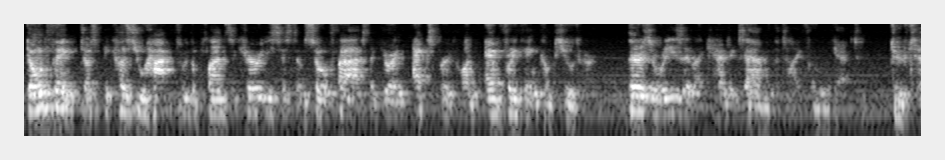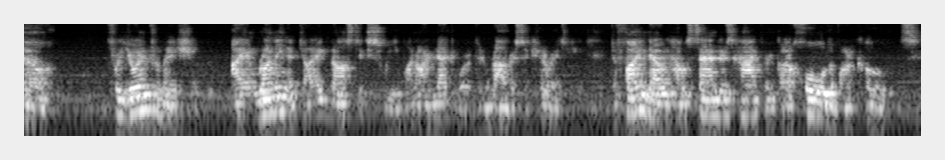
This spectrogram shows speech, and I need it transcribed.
Don't think just because you hacked through the plant security system so fast that you're an expert on everything computer. There's a reason I can't examine the typhoon yet. Do tell. For your information, I am running a diagnostic sweep on our network and router security to find out how Sanders' hacker got a hold of our codes.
